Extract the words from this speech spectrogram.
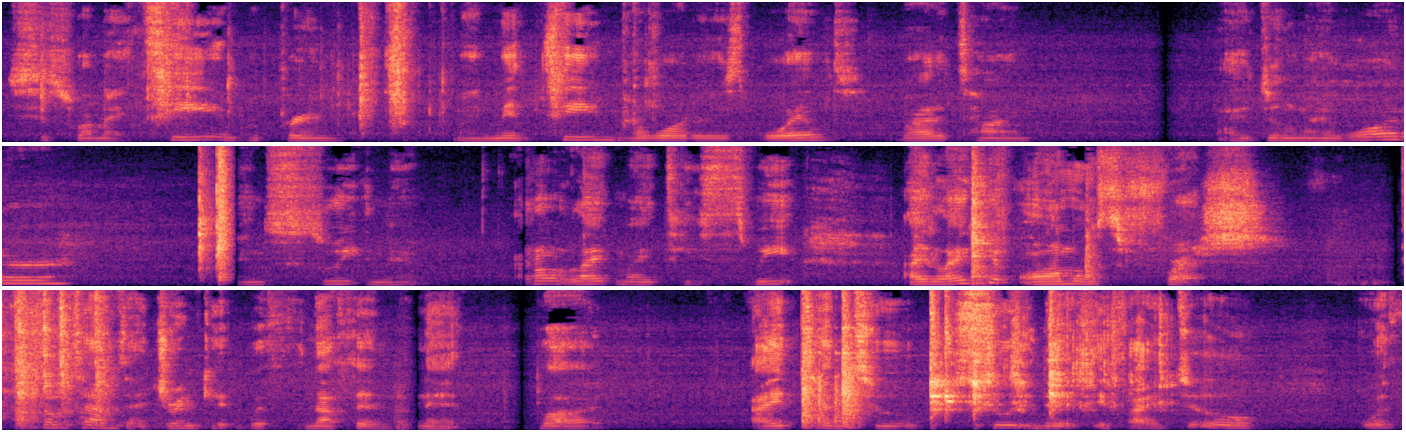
this is for my tea. I'm preparing my mint tea. My water is boiled by the time I do my water and sweeten it. I don't like my tea sweet. I like it almost fresh. Sometimes I drink it with nothing in it, but I tend to sweeten it if I do with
